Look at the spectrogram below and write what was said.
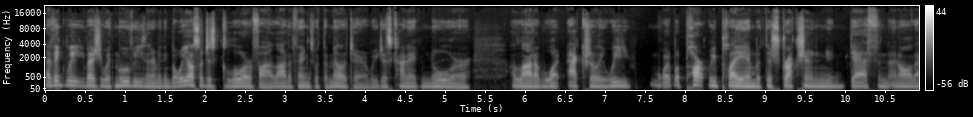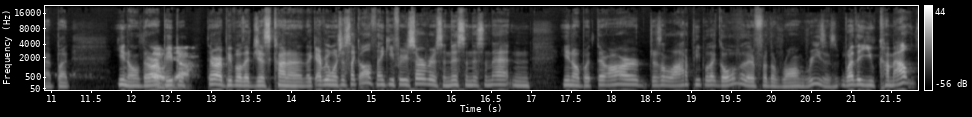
I think we, especially with movies and everything, but we also just glorify a lot of things with the military. We just kind of ignore a lot of what actually we, what, what, part we play in with destruction and death and, and all that. But you know, there are oh, people, yeah. there are people that just kind of like everyone's just like, oh, thank you for your service and this and this and that, and you know, but there are there's a lot of people that go over there for the wrong reasons. Whether you come out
